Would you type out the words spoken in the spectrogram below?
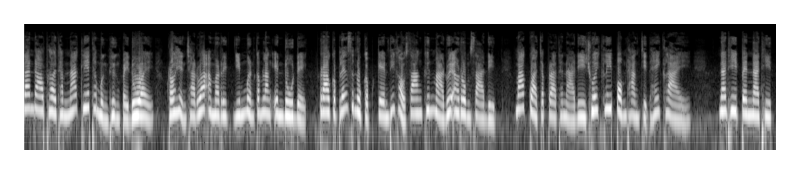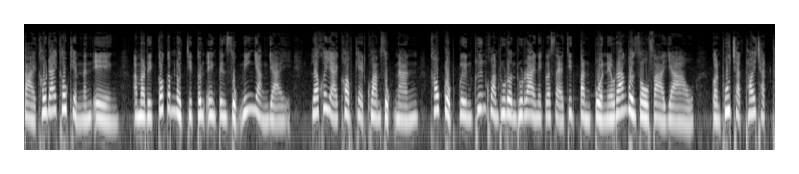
ลานดาวพลอยทำหน้าเครียดถมึงทึงไปด้วย เพราะเห็นชัดว่าอมริตยิ้มเหมือนกำลังเอ็นดูเด็ก ราวกับเล่นสนุกกับเกมที่เขาสร้างขึ้นมาด้วยอารมณ์ซาดิสต์มากกว่าจะปรารถนาดีช่วยคลี่ปมทางจิตให้ใคร นาทีเป็นนาทีตายเข้าได้เข้าเข็มนั้นเอง อมริตก็กำหนดจิตตนเองเป็นสุขนิ่งอย่างใหญ่ แล้วขยายขอบเขตความสุขนั้น เข้ากลบกลืนคลื่นความทุรนทุรายในกระแสจิตปั่นป่วนในร่างบนโซฟายาว ก่อนพูดชัดถ้อยชัดค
